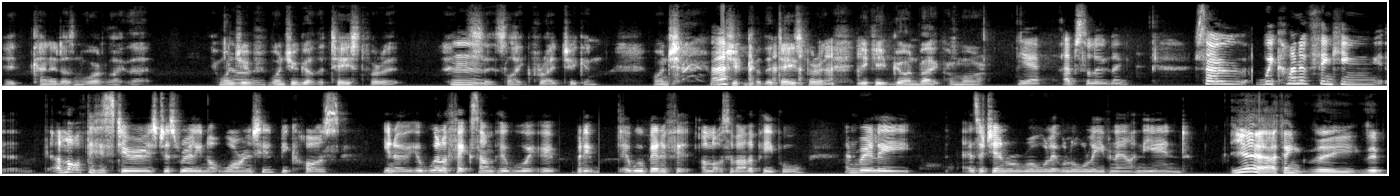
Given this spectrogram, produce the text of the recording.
It kind of doesn't work like that. Once no. you've once you've got the taste for it, it's, mm. it's like fried chicken. Once once you've got the taste for it, you keep going back for more. Yeah, absolutely. So we're kind of thinking a lot of the hysteria is just really not warranted because you know it will affect some people, but it it will benefit a lots of other people, and really, as a general rule, it will all even out in the end. Yeah, I think the the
